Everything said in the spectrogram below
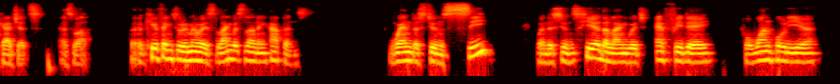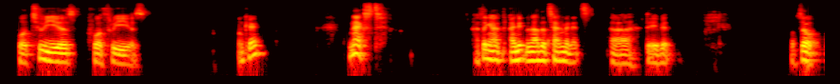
gadgets as well. But the key thing to remember is language learning happens when the students see, when the students hear the language every day for one whole year, for two years, for three years. Okay. Next, I think I, I need another 10 minutes, uh, David. So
